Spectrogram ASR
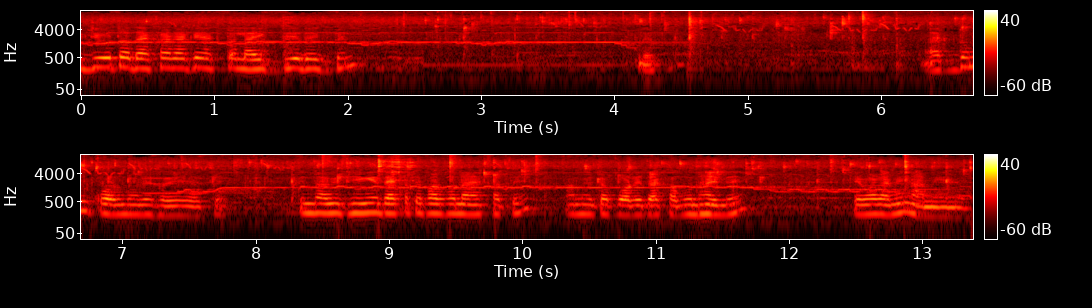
ভিডিওটা দেখার আগে একটা লাইক দিয়ে দেখবেন। একদম কর্মরে হয়ে গেছে। কিন্তু আমি ভেঙে দেখাতে পারব না একসাথে। আমি ওটা পরে দেখাবো নাইলে। এবার আমি নামিয়ে নেব।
